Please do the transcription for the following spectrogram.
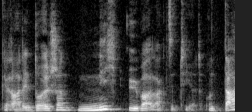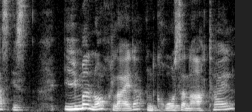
gerade in Deutschland nicht überall akzeptiert. Und das ist immer noch leider ein großer Nachteil,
